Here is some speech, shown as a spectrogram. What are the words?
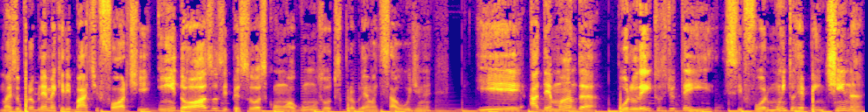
Mas o problema é que ele bate forte em idosos e pessoas com alguns outros problemas de saúde, né? E a demanda por leitos de UTI, se for muito repentina,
